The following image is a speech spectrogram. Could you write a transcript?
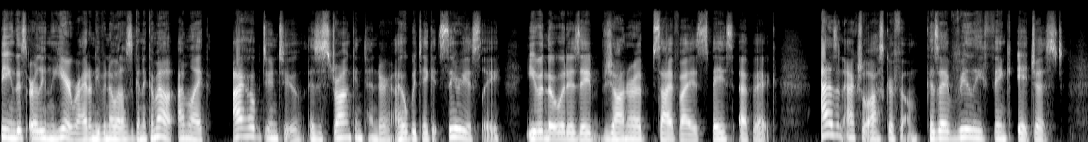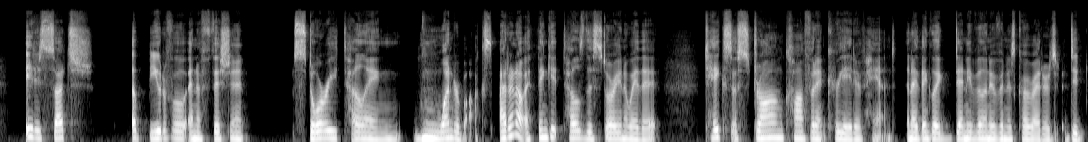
being this early in the year where I don't even know what else is going to come out. I'm like, I hope Dune 2 is a strong contender. I hope we take it seriously, even though it is a genre sci fi space epic, as an actual Oscar film, because I really think it just, it is such a beautiful and efficient storytelling wonder box. I don't know. I think it tells this story in a way that takes a strong, confident, creative hand. And I think like Denis Villeneuve and his co-writers did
